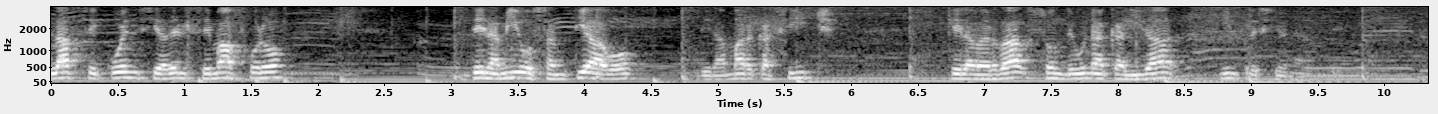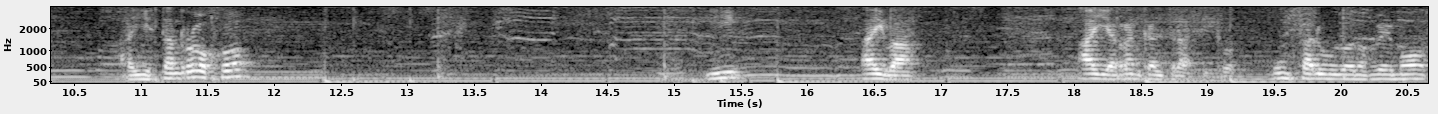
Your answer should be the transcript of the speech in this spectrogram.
la secuencia del semáforo del amigo Santiago de la marca Sich que la verdad son de una calidad impresionante. Ahí está en rojo y ahí va Ahí arranca el tráfico. Un saludo, nos vemos.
